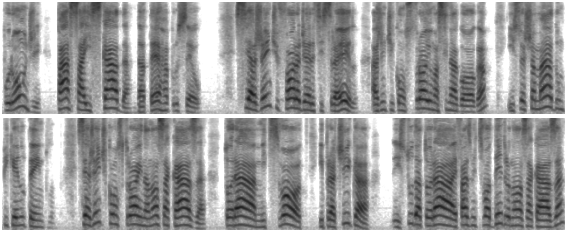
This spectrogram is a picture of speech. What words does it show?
por onde passa a escada da terra para o céu. Se a gente fora de Eretz Israel, a gente constrói uma sinagoga, isso é chamado um pequeno templo. Se a gente constrói na nossa casa Torá, mitzvot e pratica, estuda a Torá e faz mitzvot dentro da nossa casa,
